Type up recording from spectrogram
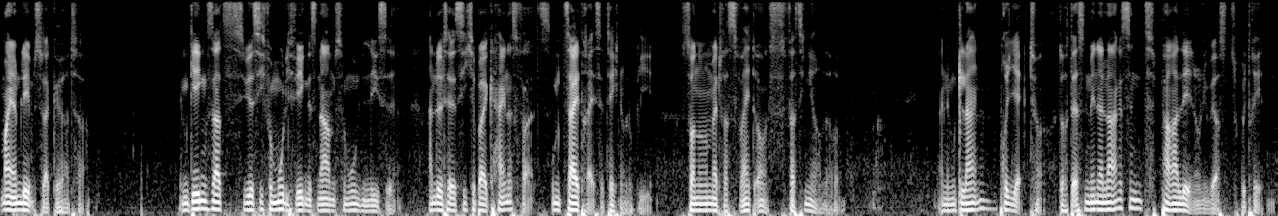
meinem Lebenswerk, gehört haben. Im Gegensatz, wie es sich vermutlich wegen des Namens vermuten ließe, handelte es sich hierbei keinesfalls um Zeitreisetechnologie, sondern um etwas weitaus faszinierenderem. Einem kleinen Projektor, durch dessen wir in der Lage sind, Paralleluniversen zu betreten.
